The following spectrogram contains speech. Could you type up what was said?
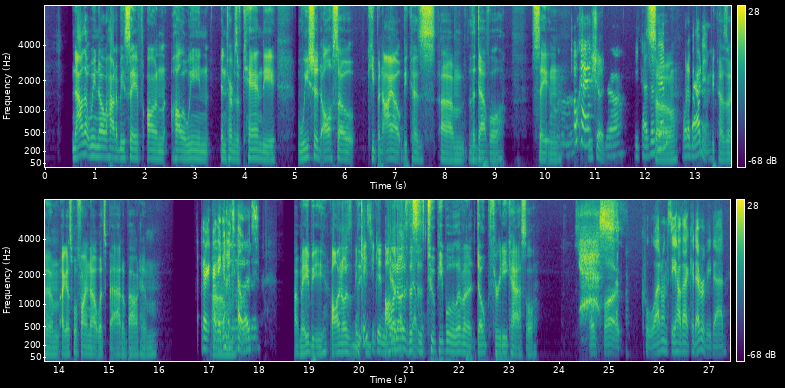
now that we know how to be safe on Halloween in terms of candy, we should also keep an eye out because um the devil, Satan, Okay. We should. Yeah. Because of So- him? What about him? because of him, I guess we'll find out what's bad about him. Are, are they going Um, to tell us? Uh, maybe. All I know is In the- case you didn't all I know is this devil. is two people who live in a dope 3D castle. Yes. Oh fuck. Cool. I don't see how that could ever be bad.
